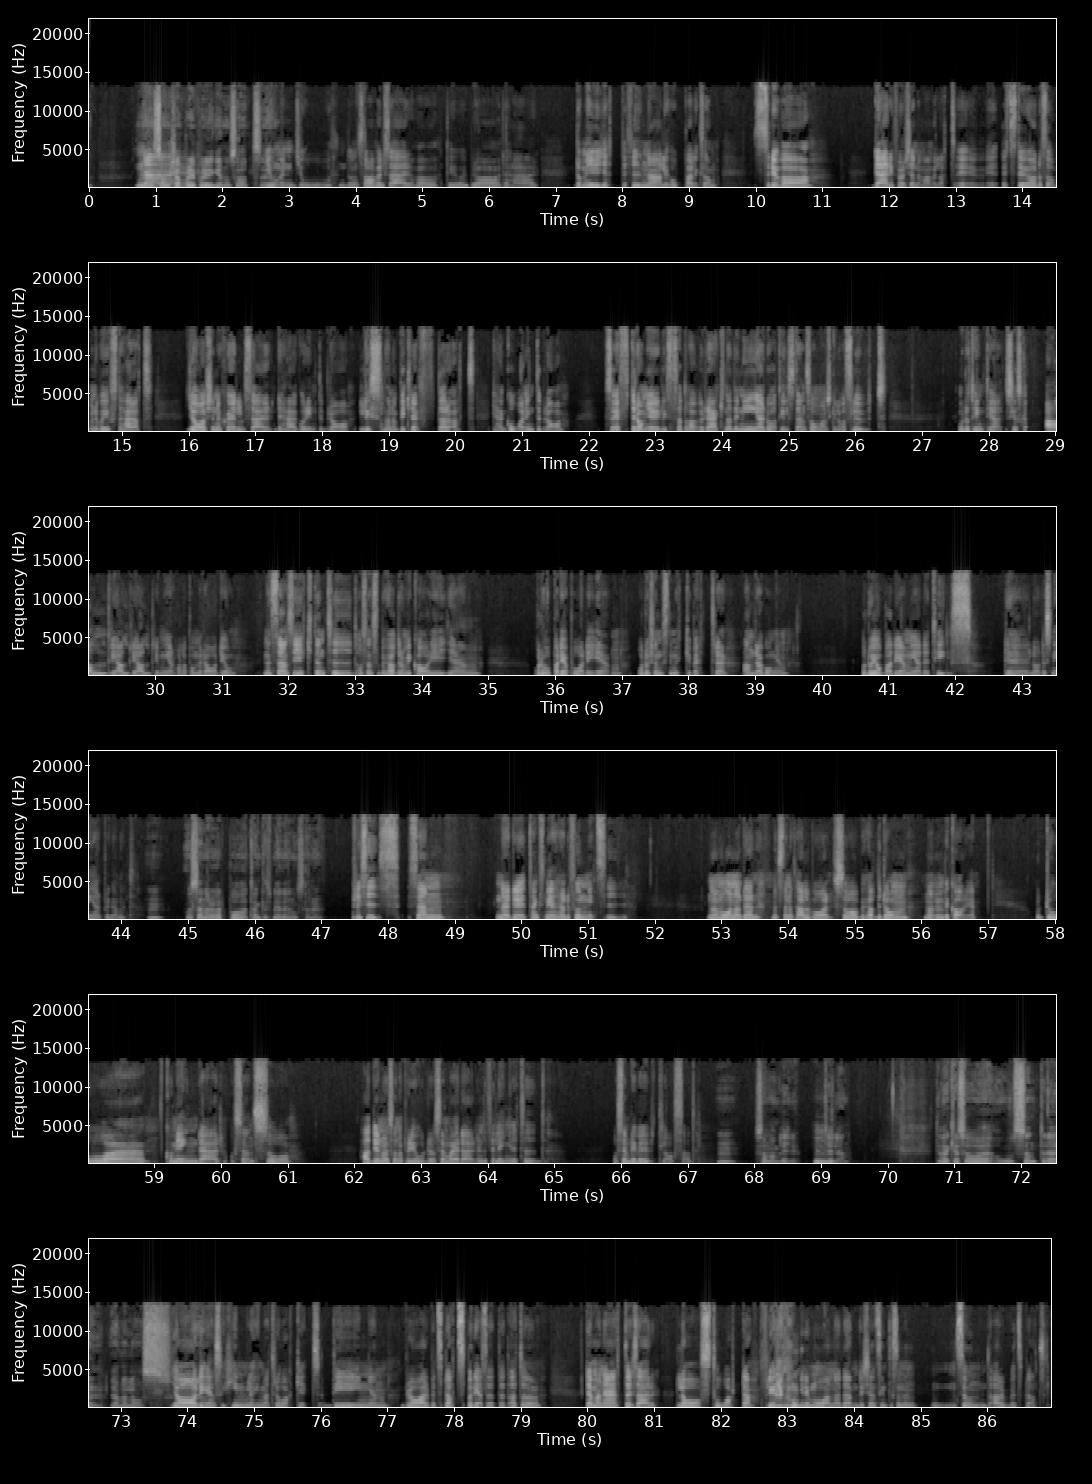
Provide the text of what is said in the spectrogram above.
Var det ingen som klappade dig på ryggen och sa att... Eh... Jo, men jo, de sa väl så här, ja, det går ju bra det här. De är ju jättefina allihopa liksom. Så det var, därifrån kände man väl att eh, ett stöd och så, men det var just det här att jag känner själv så här, det här går inte bra. Lyssnarna bekräftar att det här går inte bra. Så efter dem, jag liksom satt och räknade ner då tills den sommaren skulle vara slut. Och då tänkte jag, så jag ska aldrig, aldrig, aldrig mer hålla på med radio. Men sen så gick det en tid och sen så behövde de vikarie igen. Och då hoppade jag på det igen. Och då kändes det mycket bättre andra gången. Och då jobbade jag med det tills det lades ner, programmet. Mm. Och sen har du varit på tankesmedjan också, eller? Precis. Sen när det, tankesmedjan hade funnits i några månader, nästan ett halvår, så behövde de en vikarie. Och då eh, kom jag in där och sen så hade jag några sådana perioder och sen var jag där en lite längre tid. Och sen blev jag utlasad. Mm, som man blir, mm. tydligen. Det verkar så eh, osunt det där jävla LAS. Ja, det är så himla himla tråkigt. Det är ingen bra arbetsplats på det sättet. Att, uh, där man äter så här LAS-tårta flera gånger i månaden. Det känns inte som en sund arbetsplats.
